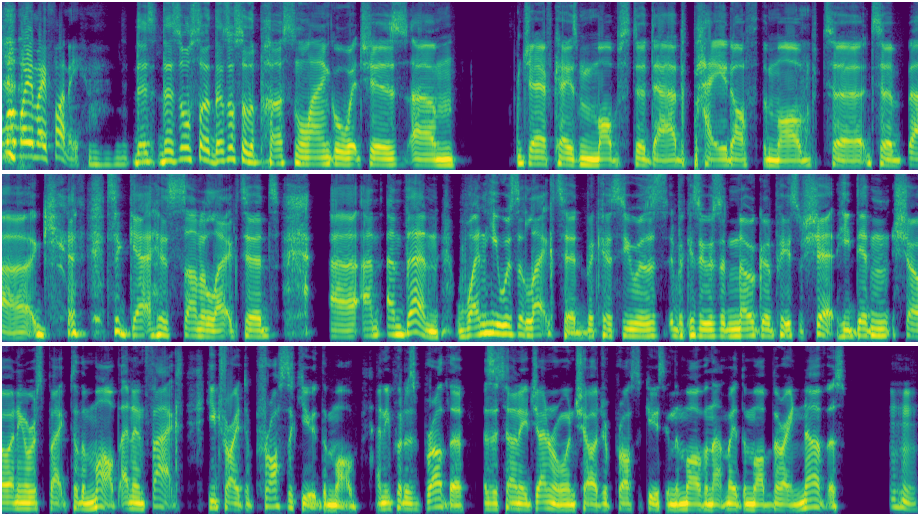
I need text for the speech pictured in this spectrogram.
what way am I funny? there's there's also there's also the personal angle which is um JFK's mobster dad paid off the mob to to uh, to get his son elected, uh, and and then when he was elected, because he was because he was a no good piece of shit, he didn't show any respect to the mob, and in fact, he tried to prosecute the mob, and he put his brother as attorney general in charge of prosecuting the mob, and that made the mob very nervous. Mhm.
